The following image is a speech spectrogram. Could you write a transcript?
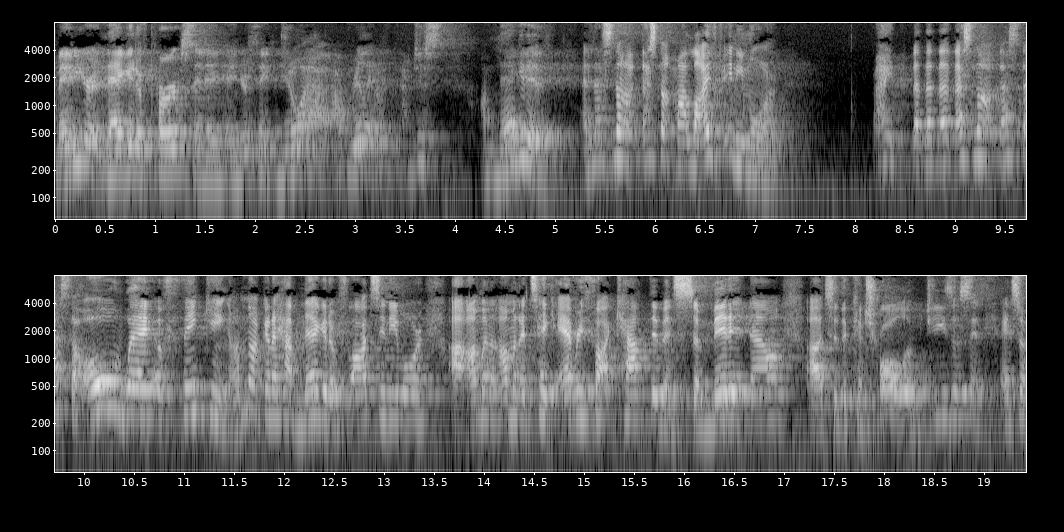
Maybe you're a negative person and, and you're thinking, you know what? I, I really, I, I'm just, I'm. And that's not, that's not my life anymore. Right? That, that, that, that's not that's that's the old way of thinking. I'm not going to have negative thoughts anymore. Uh, I'm to I'm to take every thought captive and submit it now uh, to the control of Jesus. And and so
